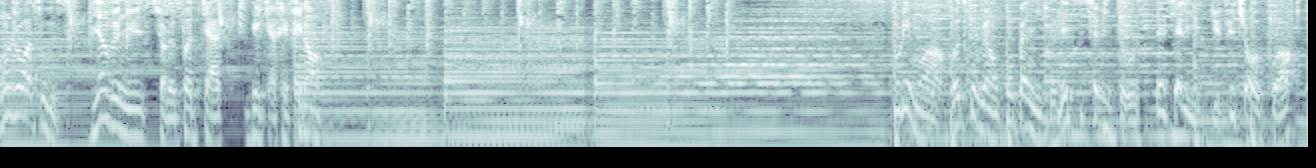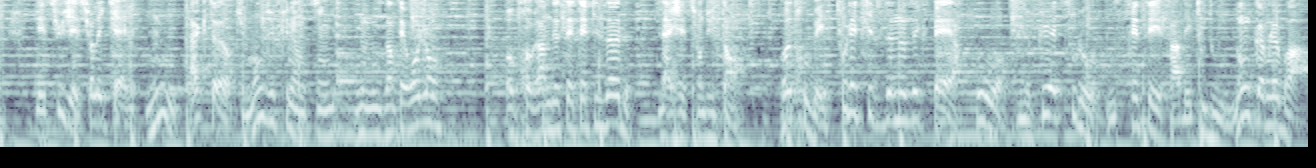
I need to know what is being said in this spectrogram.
Bonjour à tous, bienvenue sur le podcast des cafés freelance. Tous les mois, retrouvez en compagnie de Laetitia Vito, spécialiste du Future of Work, les sujets sur lesquels nous, acteurs du monde du freelancing, nous nous interrogeons. Au programme de cet épisode, la gestion du temps. Retrouvez tous les tips de nos experts pour ne plus être sous l'eau ou stressé par des to-do longs comme le bras.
